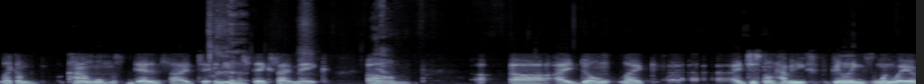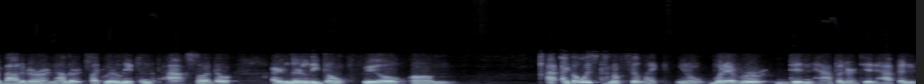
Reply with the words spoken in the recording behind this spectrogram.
like I'm kind of almost dead inside to any mistakes I make. Um, yeah. uh, I don't like. I just don't have any feelings one way about it or another. It's like literally it's in the past, so I don't. I literally don't feel. Um, I, I always kind of feel like you know whatever didn't happen or did happen,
